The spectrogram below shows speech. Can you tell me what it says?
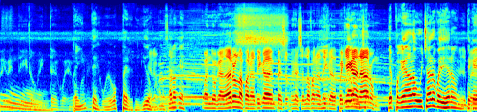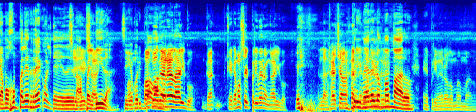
Ay, bendito, 20 juegos. 20 Manny. juegos perdidos. Mira. ¿Sabes lo que? Cuando ganaron, la fanática empezó. Mira, esa es la fanática. Después que La ganaron. Después que ganaron la bucharon, pues dijeron, Eh, te pero- queríamos romper el récord de, de Sí, las exacto. perdidas. Sigue vamos por a ganar algo. Queremos ser primero en algo. En la racha. Primero en la los más malos. El primero en los más malos.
